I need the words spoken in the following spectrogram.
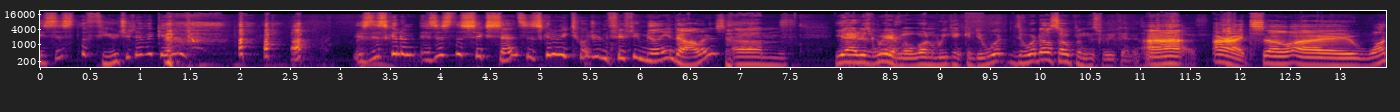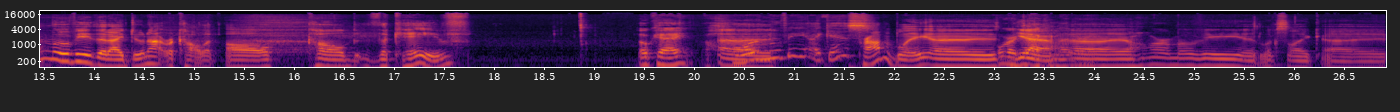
is this the fugitive again? is this gonna? Is this the Sixth Sense? Is gonna be two hundred and fifty million dollars? Um, yeah, it is weird. Well, one weekend can do what? What else opened this weekend? Uh, all right, so uh, one movie that I do not recall at all called The Cave. okay, a horror uh, movie, I guess. Probably, uh, Or a yeah, uh, horror movie. It looks like uh,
